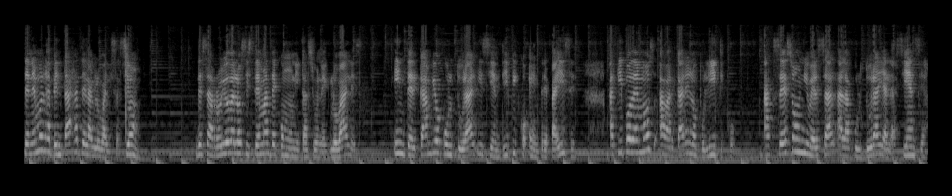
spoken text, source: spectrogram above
Tenemos las ventajas de la globalización. Desarrollo de los sistemas de comunicaciones globales. Intercambio cultural y científico entre países. Aquí podemos abarcar en lo político. Acceso universal a la cultura y a la ciencia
